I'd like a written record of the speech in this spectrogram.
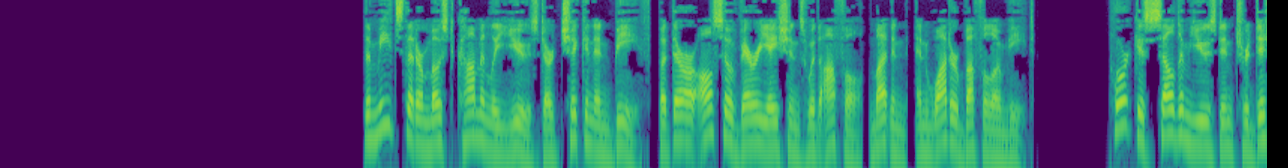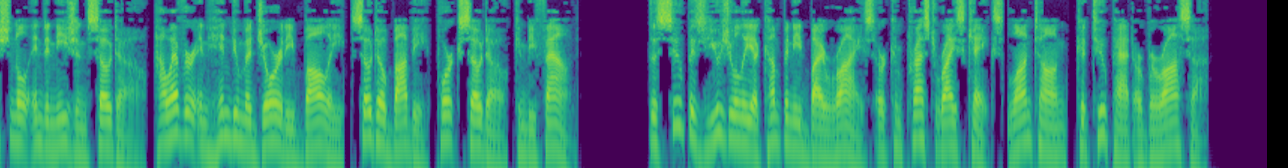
The meats that are most commonly used are chicken and beef, but there are also variations with offal, mutton, and water buffalo meat. Pork is seldom used in traditional Indonesian soto, however in Hindu-majority Bali, soto babi pork soto can be found. The soup is usually accompanied by rice or compressed rice cakes lontong, ketupat or barasa.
